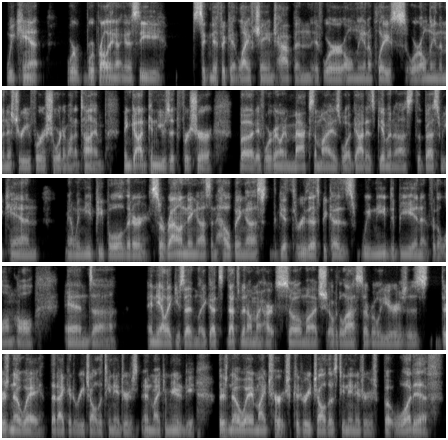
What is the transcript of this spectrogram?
we can't. We're we're probably not going to see significant life change happen if we're only in a place or only in the ministry for a short amount of time. I mean, God can use it for sure, but if we're going to maximize what God has given us the best we can, man, we need people that are surrounding us and helping us get through this because we need to be in it for the long haul. And uh and yeah, like you said, like that's that's been on my heart so much over the last several years is there's no way that I could reach all the teenagers in my community. There's no way my church could reach all those teenagers. But what if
